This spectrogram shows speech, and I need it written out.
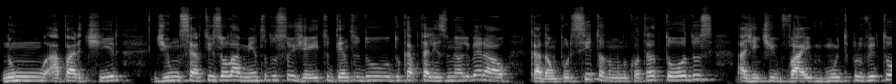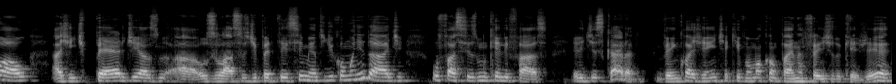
num, a partir de um certo isolamento do sujeito dentro do, do capitalismo neoliberal. Cada um por si, todo mundo contra todos, a gente vai muito para o virtual, a gente perde as, a, os laços de pertencimento de comunidade. O fascismo que ele faz? Ele diz, cara, vem com a gente aqui, vamos acampar na frente do QG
